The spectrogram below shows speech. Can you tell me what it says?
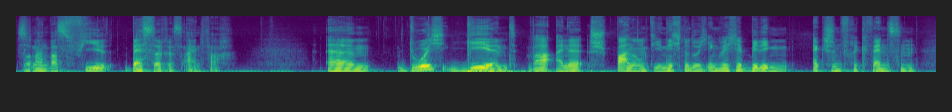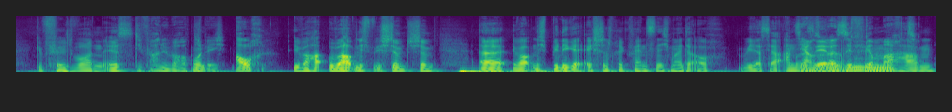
sondern was viel Besseres einfach. Ähm, durchgehend war eine Spannung, die nicht nur durch irgendwelche billigen Actionfrequenzen gefüllt worden ist. Die waren überhaupt nicht billig. auch überha überhaupt nicht, stimmt, stimmt, äh, überhaupt nicht billige Actionfrequenzen. Ich meinte auch, wie das ja andere Sie haben Serien sogar Sinn gemacht. haben.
